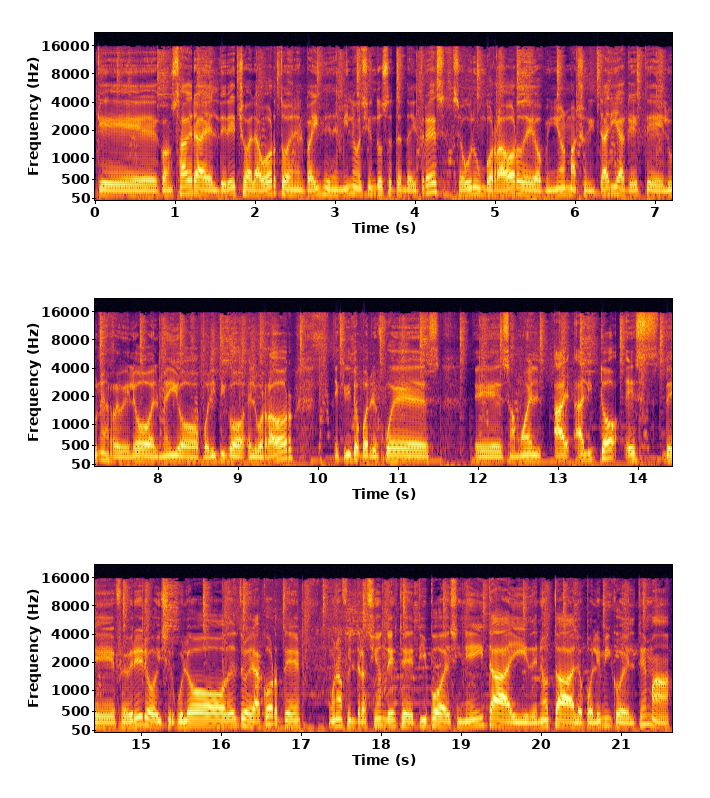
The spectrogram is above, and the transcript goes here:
que consagra el derecho al aborto en el país desde 1973, según un borrador de opinión mayoritaria que este lunes reveló el medio político El Borrador, escrito por el juez eh, Samuel Alito, es de febrero y circuló dentro de la Corte. Una filtración de este tipo es inédita y denota lo polémico del tema.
